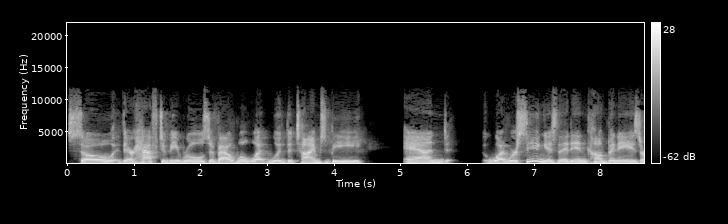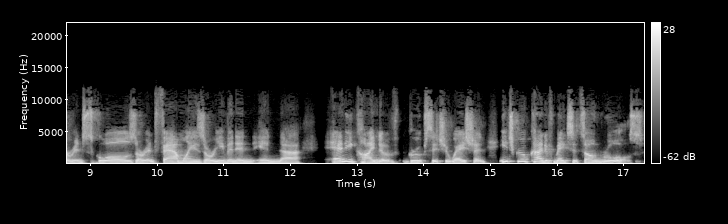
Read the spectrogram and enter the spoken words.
So there have to be rules about, well, what would the times be? And what we're seeing is that in companies or in schools or in families or even in, in uh, any kind of group situation, each group kind of makes its own rules.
